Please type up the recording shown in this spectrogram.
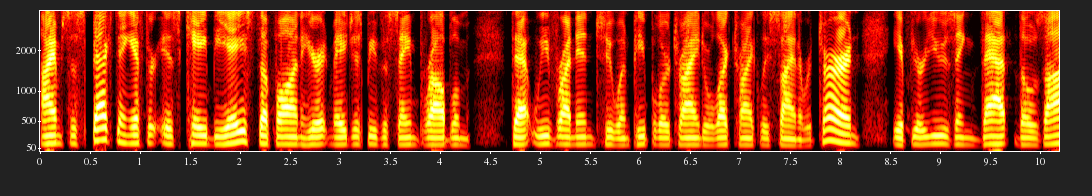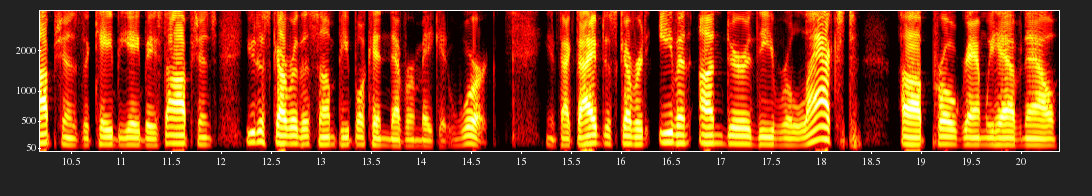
I'm suspecting if there is KBA stuff on here, it may just be the same problem that we've run into when people are trying to electronically sign a return. If you're using that those options, the KBA based options, you discover that some people can never make it work. In fact, I've discovered even under the relaxed uh, program we have now,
